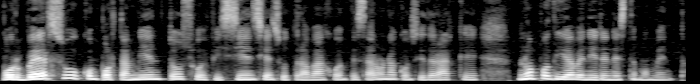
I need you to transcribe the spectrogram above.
por ver su comportamiento, su eficiencia en su trabajo, empezaron a considerar que no podía venir en este momento.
